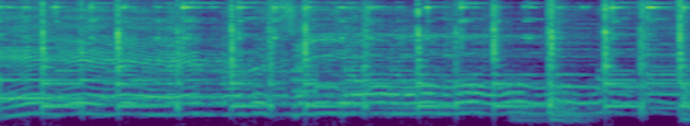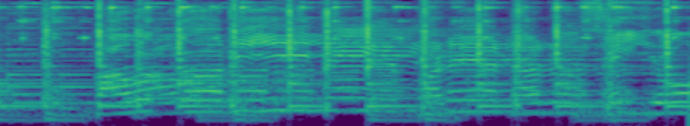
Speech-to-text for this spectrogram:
હે નરસૈયો. ભાવ કરીને ભણે નરસૈયો.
